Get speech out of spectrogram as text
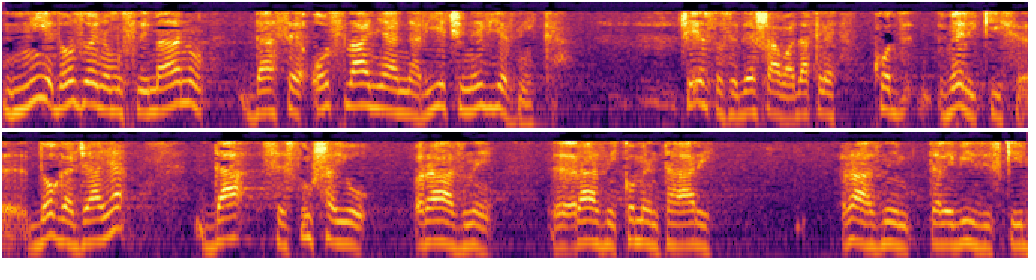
nije dozvoljeno muslimanu da se oslanja na riječi nevjernika. Često se dešava dakle kod velikih e, događaja da se slušaju razne e, razni komentari raznim televizijskim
